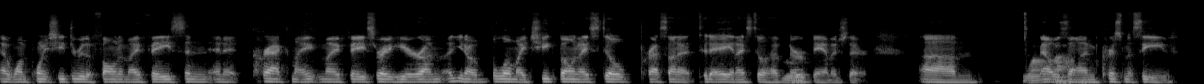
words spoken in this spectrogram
at one point she threw the phone at my face and and it cracked my my face right here on you know below my cheekbone. I still press on it today and i still have nerve damage there. Um wow. that was on christmas eve.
